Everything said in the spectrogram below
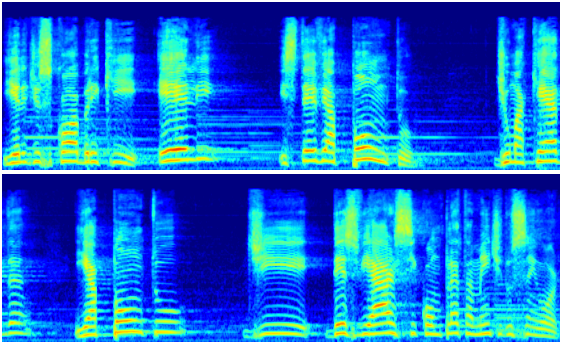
e ele descobre que ele esteve a ponto de uma queda e a ponto de desviar-se completamente do Senhor,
